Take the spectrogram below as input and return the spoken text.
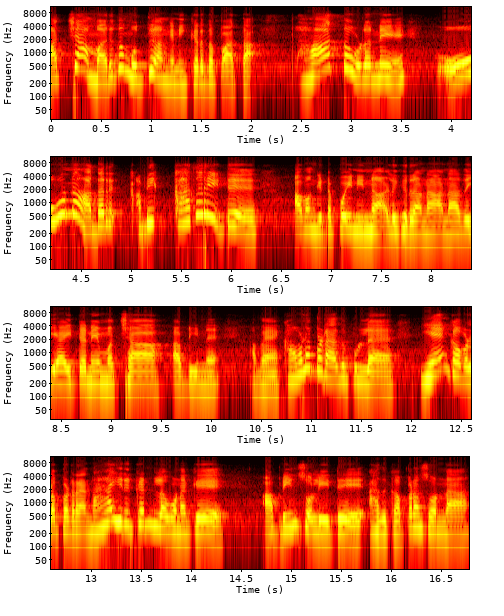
மச்சா மருதமுத்து அங்கே நிற்கிறத பார்த்தா. பார்த்த உடனே ஓன அதர் அப்படியே கதறிட்டு அவங்கிட்ட போய் நின்று அழுகிறானா அனாதை ஆயிட்டனே மச்சா அப்படின்னு. அவன் கவலைப்படாத புள்ள ஏன் கவலைப்படுற? நான் இருக்கேன்ல உனக்கு அப்படின்னு சொல்லிட்டு அதுக்கப்புறம் சொன்னா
